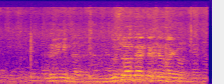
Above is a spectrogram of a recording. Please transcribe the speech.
दुसरा द्या त्याच्या जागेवर.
